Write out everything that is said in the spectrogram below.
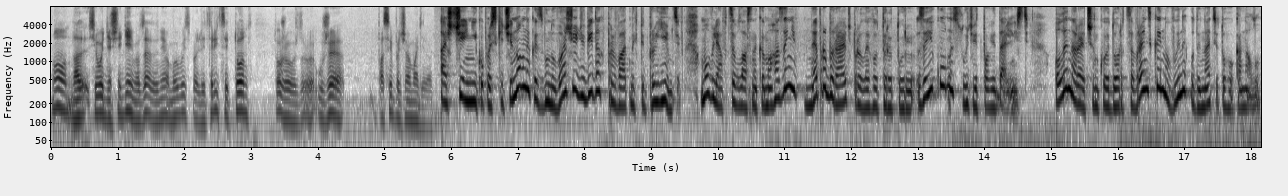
ну, на сегодняшний день, вот за этот день мы высыпали 30 тонн, тоже уже- уже матеріалу. А ще й нікопольські чиновники звинувачують в бідах приватних підприємців. Мовляв, це власники магазинів не прибирають прилеглу територію, за яку несуть відповідальність. Олена Реченко, Едуард Савренський. Новини 11 каналу.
